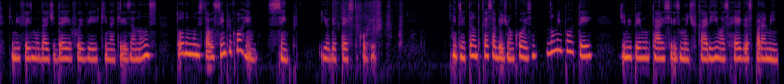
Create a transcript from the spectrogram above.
O que me fez mudar de ideia foi ver que naqueles anúncios todo mundo estava sempre correndo, sempre. E eu detesto correr. Entretanto, quer saber de uma coisa? Não me importei de me perguntarem se eles modificariam as regras para mim,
